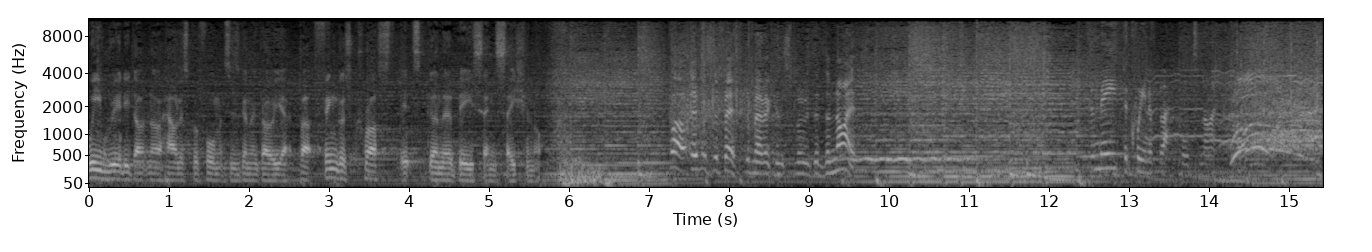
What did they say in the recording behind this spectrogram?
we really don't know how this performance is going to go yet, but fingers crossed it's going to be sensational. Well, it was the best American smooth of the night. For me, the Queen of Blackpool tonight. Oh!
